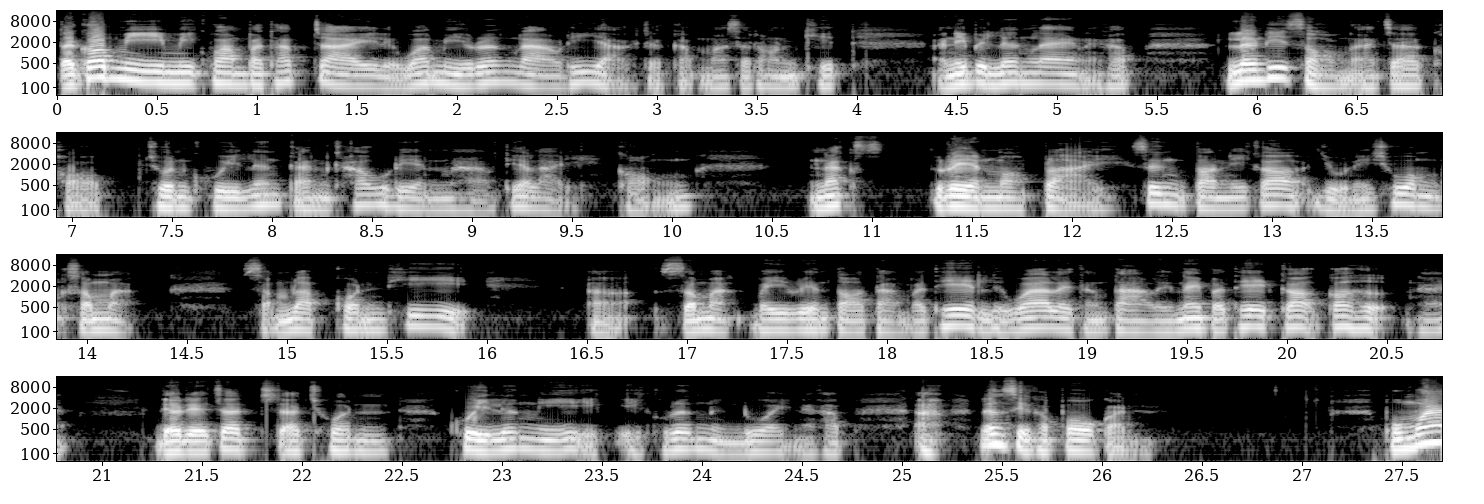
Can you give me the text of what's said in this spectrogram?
แต่ก็มีมีความประทับใจหรือว่ามีเรื่องราวที่อยากจะกลับมาสะท้อนคิด อันนี้เป็นเรื่องแรกนะครับ เรื่องที่ 2 อาจจะขอชวนคุยเรื่องการเข้าเรียนมหาวิทยาลัยของนักเรียนมปลาย ซึ่งตอนนี้ก็อยู่ในช่วงสมัครสำหรับคนที่ สมัครไปเรียนต่อต่างประเทศหรือว่าอะไรต่างๆ หรือในประเทศก็ก็เหอะนะเดี๋ยวเดี๋ยวจะจะชวนคุยเรื่องนี้อีกอีกเรื่องหนึ่งด้วยนะครับอะเรื่องสิงคโปร์ก่อน ผมว่า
